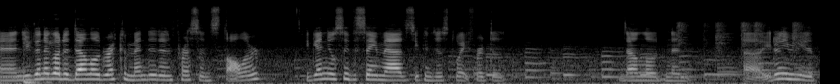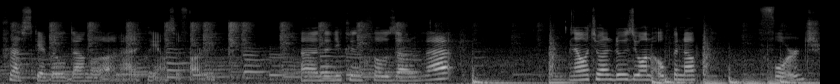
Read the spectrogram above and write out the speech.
And you're going to go to download recommended and press installer. Again, you'll see the same ads, you can just wait for it to download and then uh, you don't even need to press skip, it'll download automatically on Safari. Uh, then you can close out of that. Now what you want to do is you want to open up Forge.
